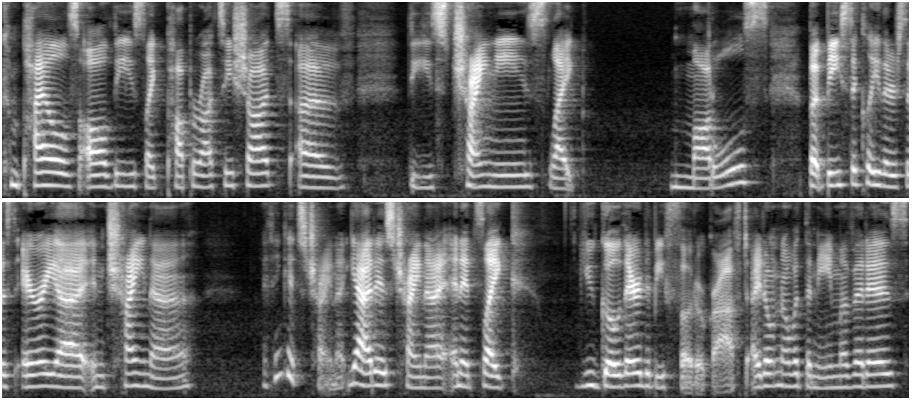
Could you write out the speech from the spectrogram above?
compiles all these like paparazzi shots of these Chinese like models. But basically, there's this area in China. I think it's China. Yeah, it is China. And it's like you go there to be photographed. I don't know what the name of it is,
